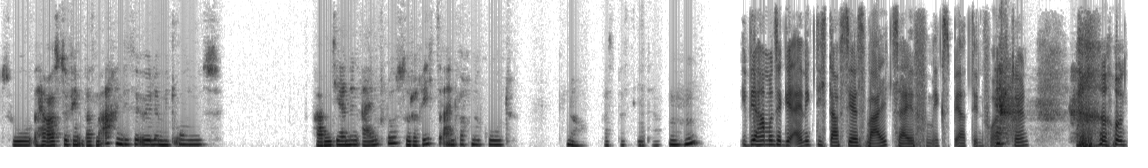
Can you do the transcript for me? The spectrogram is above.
zu, herauszufinden, was machen diese Öle mit uns? Haben die einen Einfluss oder riecht es einfach nur gut? Genau, was passiert da? Mhm. Wir haben uns ja geeinigt, ich darf Sie als Waldseifenexpertin vorstellen. Und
